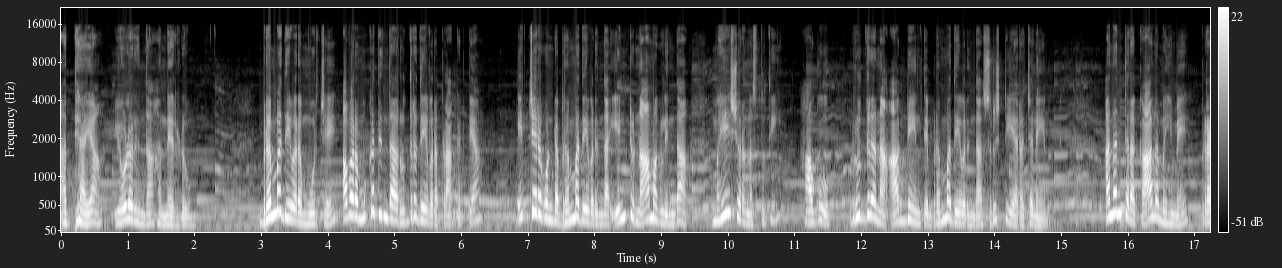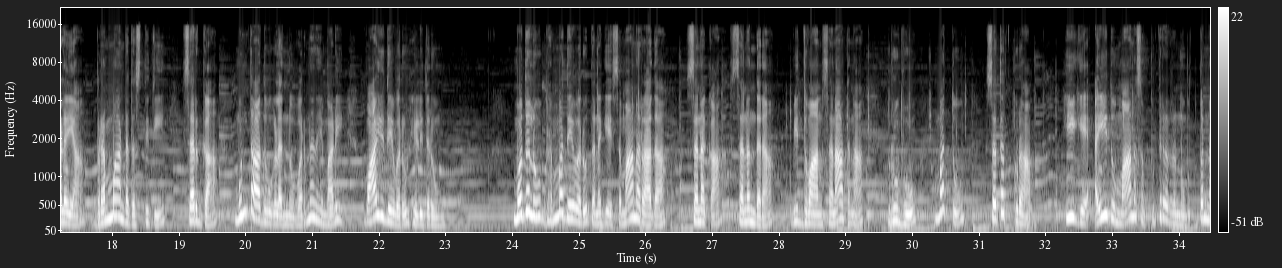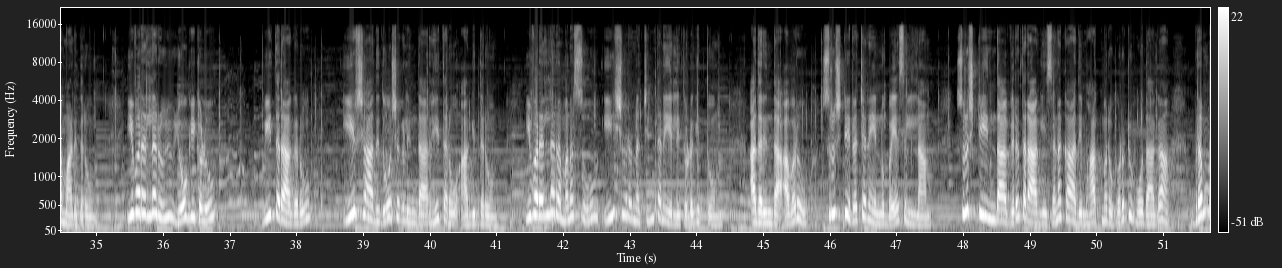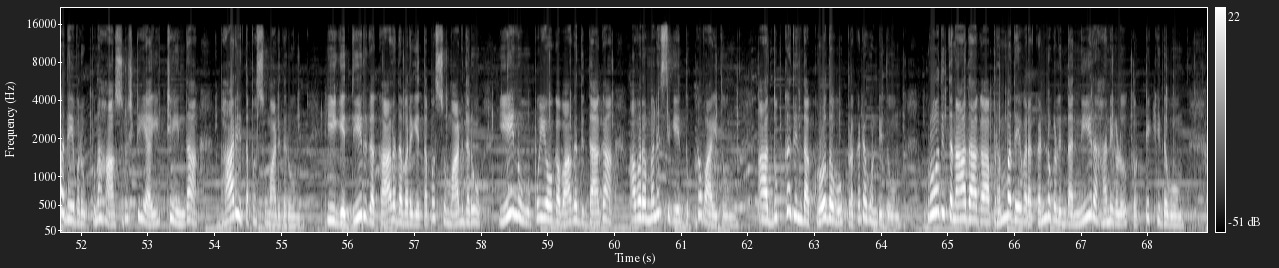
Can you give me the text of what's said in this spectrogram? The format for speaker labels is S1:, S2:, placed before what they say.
S1: ಅಧ್ಯಾಯ ಏಳರಿಂದ ಹನ್ನೆರಡು. ಬ್ರಹ್ಮದೇವರ ಮೂರ್ಛೆ ಅವರ ಮುಖದಿಂದ ರುದ್ರದೇವರ ಪ್ರಾಕಟ್ಯ, ಎಚ್ಚರಗೊಂಡ ಬ್ರಹ್ಮದೇವರಿಂದ ಎಂಟು ನಾಮಗಳಿಂದ ಮಹೇಶ್ವರನ ಸ್ತುತಿ ಹಾಗೂ ರುದ್ರನ ಆಜ್ಞೆಯಂತೆ ಬ್ರಹ್ಮದೇವರಿಂದ ಸೃಷ್ಟಿಯ ರಚನೆ. ಅನಂತರ ಕಾಲಮಹಿಮೆ, ಪ್ರಳಯ, ಬ್ರಹ್ಮಾಂಡದ ಸ್ಥಿತಿ, ಸರ್ಗ ಮುಂತಾದವುಗಳನ್ನು ವರ್ಣನೆ ಮಾಡಿ ವಾಯುದೇವರು ಹೇಳಿದರು. ಮೊದಲು ಬ್ರಹ್ಮದೇವರು ತನಗೆ ಸಮಾನರಾದ ಸನಕ, ಸನಂದನ, ವಿದ್ವಾನ್, ಸನಾತನ ರುಭು ಮತ್ತು ಸತತ್ಕುರ ಹೀಗೆ ಐದು ಮಾನಸ ಪುತ್ರರನ್ನು ಉತ್ಪನ್ನ ಮಾಡಿದರು. ಇವರೆಲ್ಲರೂ ಯೋಗಿಗಳು, ವೀತರಾಗರು ಈರ್ಷಾದಿ ದೋಷಗಳಿಂದ ರಹಿತರು ಆಗಿದ್ದರು. ಇವರೆಲ್ಲರ ಮನಸ್ಸು ಈಶ್ವರನ ಚಿಂತನೆಯಲ್ಲಿ ತೊಡಗಿತ್ತು. ಅದರಿಂದ ಅವರು ಸೃಷ್ಟಿ ರಚನೆಯನ್ನು ಬಯಸಲಿಲ್ಲ. ಸೃಷ್ಟಿಯಿಂದ ವಿರತರಾಗಿ ಸನಕಾದಿ ಮಹಾತ್ಮರು ಹೊರಟು ಹೋದಾಗ ಬ್ರಹ್ಮದೇವರು ಪುನಃ ಸೃಷ್ಟಿಯ ಇಚ್ಛೆಯಿಂದ ಭಾರಿ ತಪಸ್ಸು ಮಾಡಿದರು. ಹೀಗೆ ದೀರ್ಘಕಾಲದವರೆಗೆ ತಪಸ್ಸು ಮಾಡಿದರೂ ಏನು ಉಪಯೋಗವಾಗದಿದ್ದಾಗ ಅವರ ಮನಸ್ಸಿಗೆ ದುಃಖವಾಯಿತು. ಆ ದುಃಖದಿಂದ ಕ್ರೋಧವು ಪ್ರಕಟಗೊಂಡಿತು. ಕ್ರೋಧಿತನಾದಾಗ ಬ್ರಹ್ಮದೇವರ ಕಣ್ಣುಗಳಿಂದ ನೀರ ಹನಿಗಳು ತೊಟ್ಟಿಕ್ಕಿದವು.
